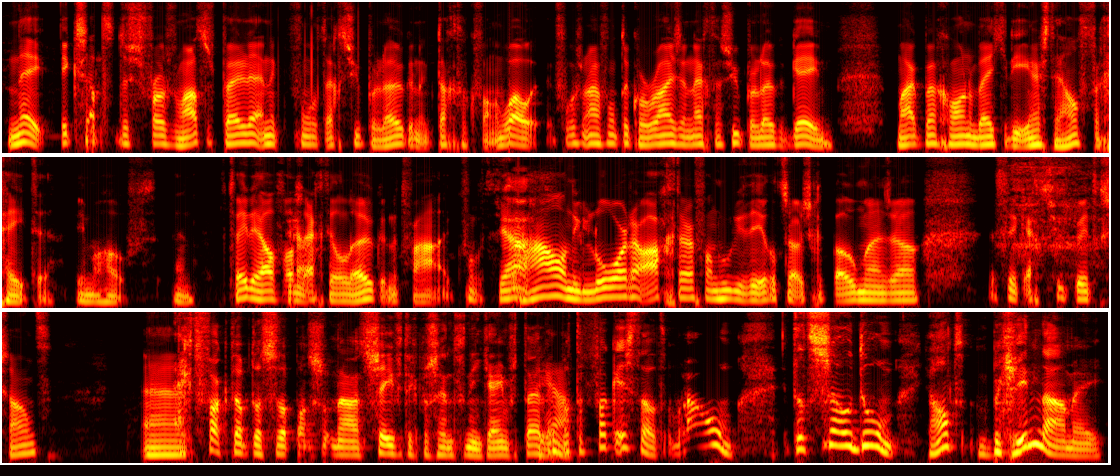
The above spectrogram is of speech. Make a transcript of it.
Nee, ik zat dus Frozen Wilds te spelen en ik vond het echt super leuk. En ik dacht ook van, wow, volgens mij vond ik Horizon echt een super leuke game. Maar ik ben gewoon een beetje die eerste helft vergeten in mijn hoofd. En tweede helft was Ja. echt heel leuk. En het verhaal, ik vond het Ja. verhaal en die lore erachter van hoe die wereld zo is gekomen en zo. Dat vind ik echt super interessant. Eh, Echt fucked up dat ze dat pas na 70% van die game vertellen. Ja. Wat de fuck is dat? Waarom? Dat is zo dom. Je had begin daarmee.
